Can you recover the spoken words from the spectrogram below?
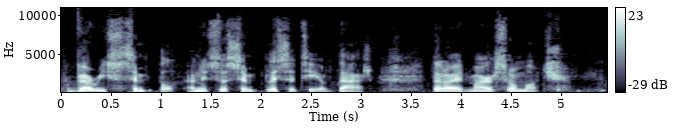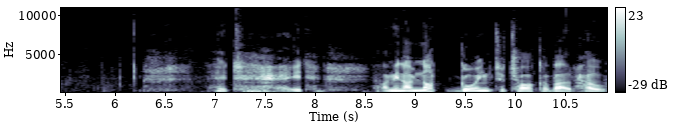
very simple and it's the simplicity of that that I admire so much it it I mean I'm not going to talk about how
